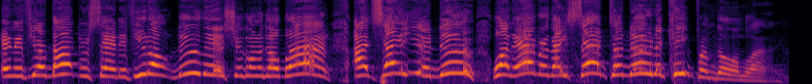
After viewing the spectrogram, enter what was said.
And if your doctor said, if you don't do this, you're going to go blind, I'd say you do whatever they said to do to keep from going blind.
